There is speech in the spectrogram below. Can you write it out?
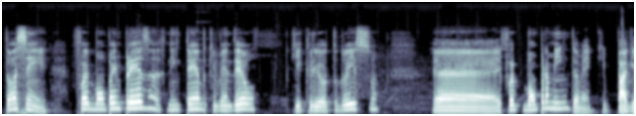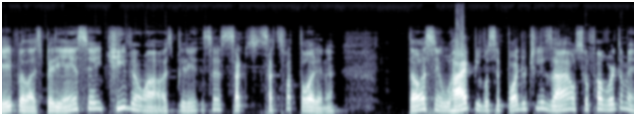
Então, assim, foi bom para a empresa, Nintendo que vendeu, que criou tudo isso. É, e foi bom para mim também, que paguei pela experiência e tive uma experiência satisfatória, né? Então, assim, o hype você pode utilizar ao seu favor também.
